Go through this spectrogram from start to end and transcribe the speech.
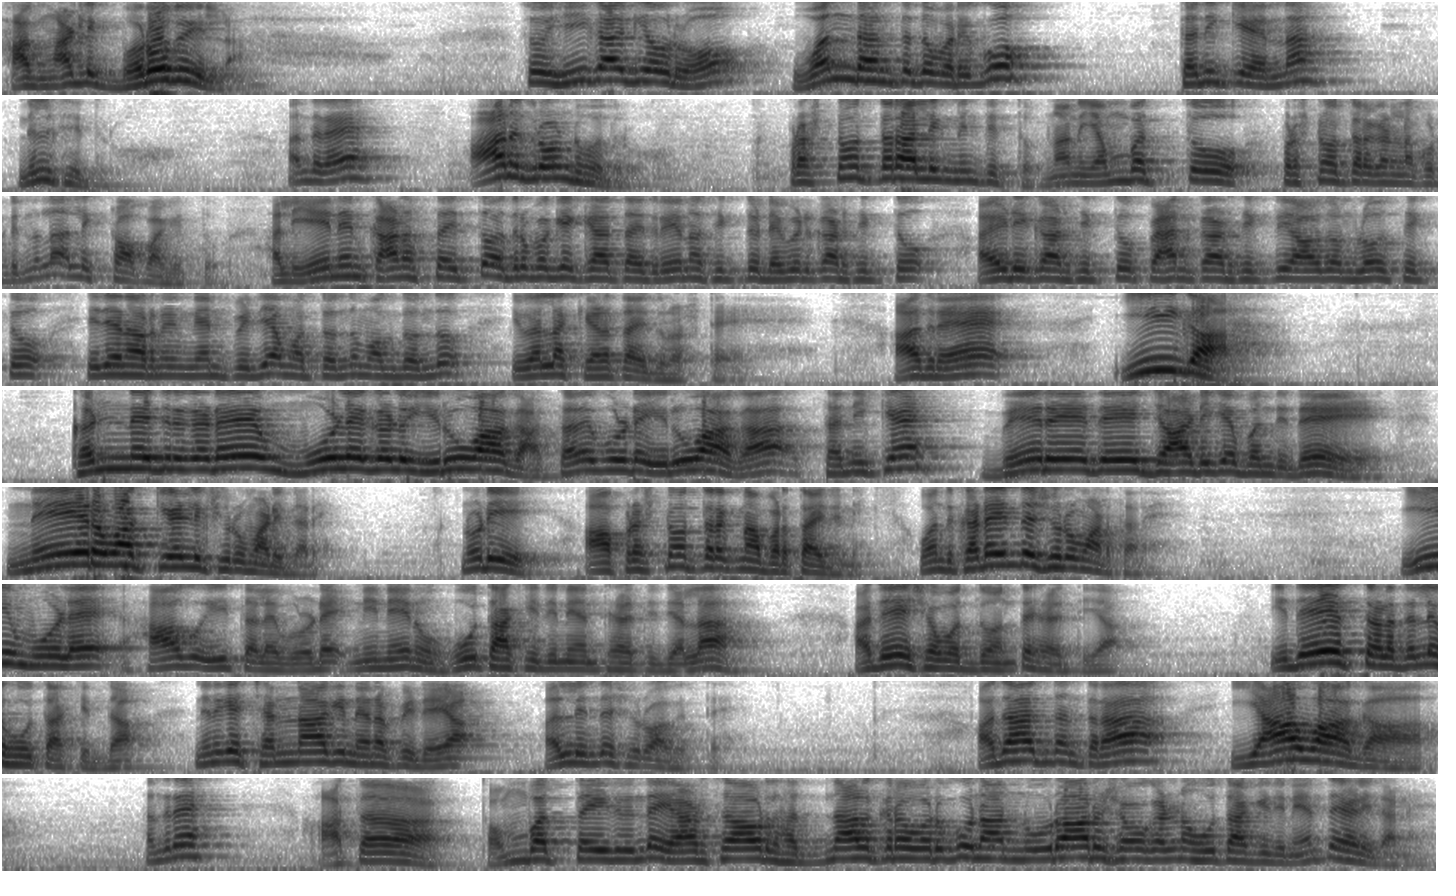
ಹಾಗೆ ಮಾಡ್ಲಿಕ್ಕೆ ಬರೋದು ಇಲ್ಲ. ಸೊ ಹೀಗಾಗಿ ಅವರು ಒಂದು ಹಂತದವರೆಗೂ ತನಿಖೆಯನ್ನು ನಿಲ್ಲಿಸಿದ್ರು ಅಂದರೆ ಆನ್ ಗ್ರೌಂಡ್ ಹೋದರು. ಪ್ರಶ್ನೋತ್ತರ ಅಲ್ಲಿಗೆ ನಿಂತಿತ್ತು. ನಾನು ಎಂಬತ್ತು ಪ್ರಶ್ನೋತ್ತರಗಳನ್ನ ಕೊಟ್ಟಿದ್ದಲ್ಲ ಅಲ್ಲಿಗೆ ಸ್ಟಾಪ್ ಆಗಿತ್ತು. ಅಲ್ಲಿ ಏನೇನು ಕಾಣಿಸ್ತಾ ಇತ್ತು ಅದ್ರ ಬಗ್ಗೆ ಕೇಳ್ತಾ ಇದ್ರು. ಏನೋ ಸಿಕ್ತು ಡೆಬಿಟ್ ಕಾರ್ಡ್ ಸಿಕ್ತು ಐ ಡಿ ಕಾರ್ಡ್ ಸಿಕ್ತು ಪ್ಯಾನ್ ಕಾರ್ಡ್ ಸಿಕ್ತು, ಯಾವುದೋ ಒಂದು ಬ್ಲೌಸ್ ಸಿಕ್ತು, ಇದೇನಾದ್ರು ನಿನ್ಗೆ ನೆನಪಿದೆಯಾ? ಮತ್ತೊಂದು, ಮಗದೊಂದು, ಇವೆಲ್ಲ ಕೇಳ್ತಾ ಇದ್ರು ಅಷ್ಟೇ. ಆದರೆ ಈಗ ಕಣ್ಣೆದುರುಗಡೆ ಮೂಳೆಗಳು ಇರುವಾಗ, ತಲೆಬುರುಡೆ ಇರುವಾಗ ತನಿಖೆ ಬೇರೆದೇ ಜಾಡಿಗೆ ಬಂದಿದೆ. ನೇರವಾಗಿ ಕೇಳಲಿಕ್ಕೆ ಶುರು ಮಾಡಿದ್ದಾರೆ. ನೋಡಿ, ಆ ಪ್ರಶ್ನೋತ್ತರಕ್ಕೆ ನಾನು ಬರ್ತಾ ಇದ್ದೀನಿ. ಒಂದು ಕಡೆಯಿಂದ ಶುರು ಮಾಡ್ತಾರೆ. ಈ ಮೂಳೆ ಹಾಗೂ ಈ ತಲೆಬುರುಡೆ ನೀನೇನು ಹೂತಾಕಿದ್ದೀನಿ ಅಂತ ಹೇಳ್ತಿದ್ಯಲ್ಲ? ಅದೇ ಶವದ್ದು ಅಂತ ಹೇಳ್ತೀಯ. ಇದೇ ಸ್ಥಳದಲ್ಲೇ ಹೂತಾಕಿದ್ದ ನಿನಗೆ ಚೆನ್ನಾಗಿ ನೆನಪಿದೆಯಾ? ಅಲ್ಲಿಂದ ಶುರುವಾಗುತ್ತೆ ಅದಾದ ನಂತರ ಯಾವಾಗ? ಅಂದರೆ ಆತ ತೊಂಬತ್ತೈದರಿಂದ ಎರಡು ಸಾವಿರದ ಹದಿನಾಲ್ಕರವರೆಗೂ ನಾನು ನೂರಾರು ಶವಗಳನ್ನ ಹೂತಾಕಿದ್ದೀನಿ ಅಂತ ಹೇಳಿದ್ದಾನೆ.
